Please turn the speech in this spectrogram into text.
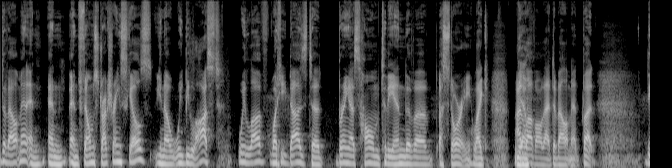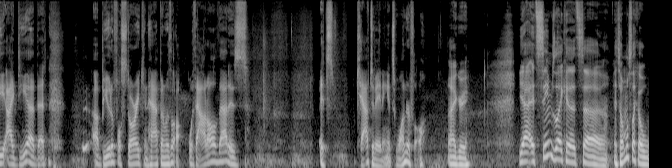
development and and and film structuring skills, you know, we'd be lost. We love what he does to bring us home to the end of a, a story. Like I Yeah. love all that development, but the idea that a beautiful story can happen with without all of that is it's captivating. It's wonderful. I agree. Yeah, it seems like it's uh it's almost like a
